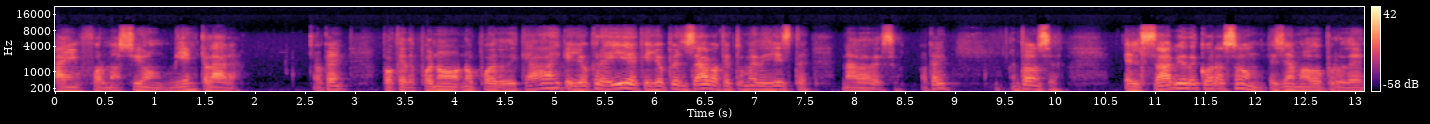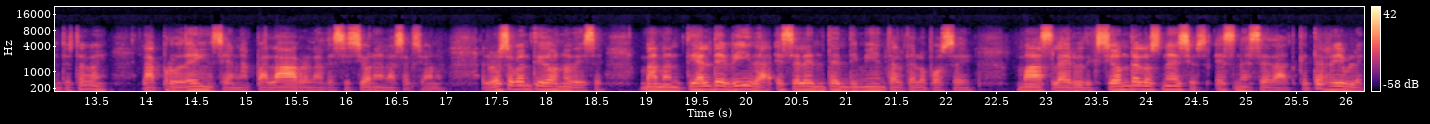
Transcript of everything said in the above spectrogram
a información bien clara. ¿Ok? Porque después no, no puedo decir que, ay, que yo creía, que yo pensaba, que tú me dijiste. Nada de eso. ¿Ok? Entonces, el sabio de corazón es llamado prudente. ¿Usted ve? La prudencia en las palabras, en las decisiones, en las acciones. El verso 22 nos dice, manantial de vida es el entendimiento al que lo posee, mas la erudición de los necios es necedad. Qué terrible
